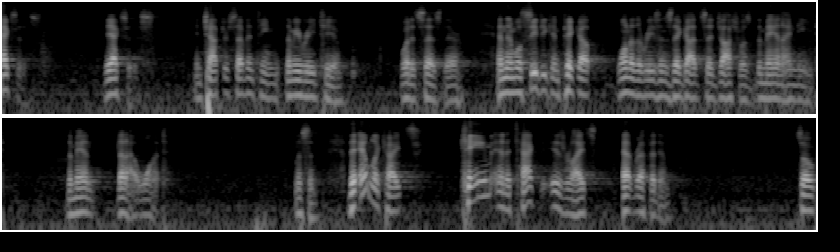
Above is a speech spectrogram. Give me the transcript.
Exodus. The Exodus. In chapter 17, let me read to you what it says there. And then we'll see if you can pick up one of the reasons that God said Joshua's the man I need, the man that I want. Listen, the Amalekites came and attacked the Israelites at Rephidim. So,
